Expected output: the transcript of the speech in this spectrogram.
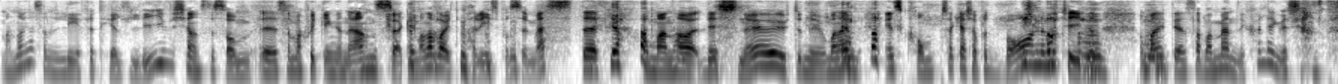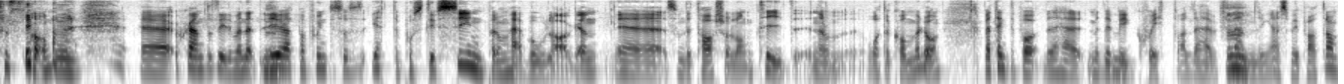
man har nästan levt ett helt liv känns det som, eh, sen man skickade in den här ansökan. Man har varit i Paris på semester ja. och man har, det är snö ute nu och man har, ja. ens kompisar kanske har fått barn under tiden mm. och man är inte ens samma människa längre känns det som. Mm. Eh, skämt åsido, men det gör mm. att man får inte så jättepositiv syn på de här bolagen eh, som det tar så lång tid när de återkommer då. Men jag tänkte på det här med the big quit och alla de här mm. förändringarna mm. som vi pratar om.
